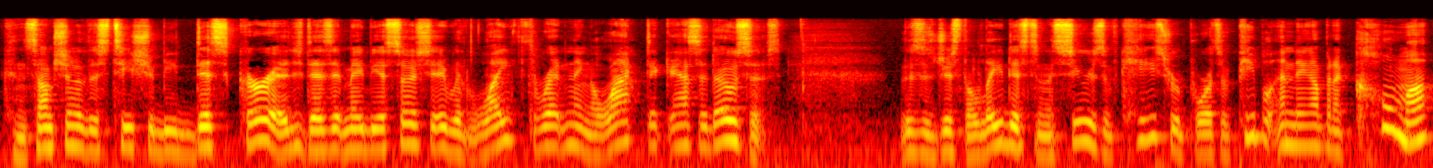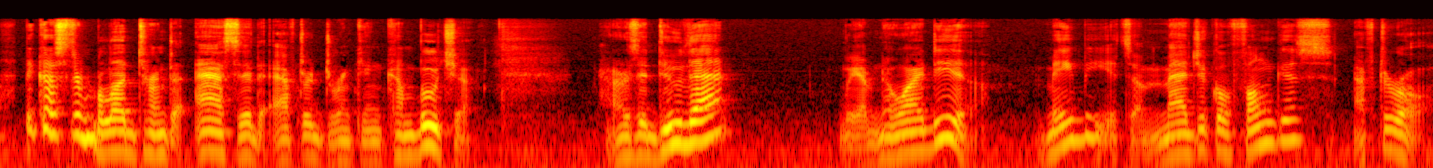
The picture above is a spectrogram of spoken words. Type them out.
Consumption of this tea should be discouraged, as it may be associated with life-threatening lactic acidosis. This is just the latest in a series of case reports of people ending up in a coma because their blood turned to acid after drinking kombucha. How does it do that? We have no idea. Maybe it's a magical fungus after all.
